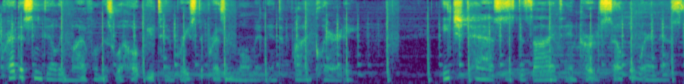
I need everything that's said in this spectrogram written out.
Practicing daily mindfulness will help you to embrace the present moment and to find clarity. Each task is designed to encourage self awareness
